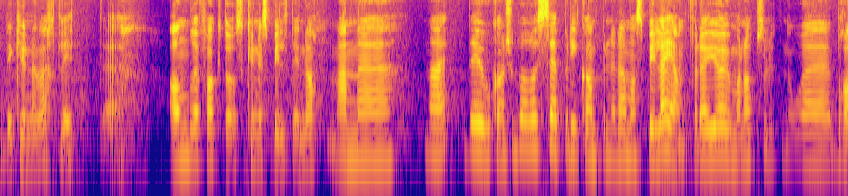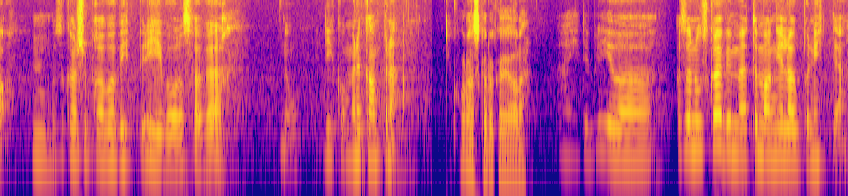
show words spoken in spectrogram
det kunne vært litt eh, andre faktorer som kunne spilt inn, da. Men eh, nei, det er jo kanskje bare å se på de kampene der man spiller jevnt, for da gjør jo man absolutt noe bra. Mm. Og så kanskje prøve å vippe de i vår favør nå, de kommende kampene. Hvordan skal dere gjøre det? Nei, det blir jo Altså, nå skal vi møte mange lag på nytt igjen.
